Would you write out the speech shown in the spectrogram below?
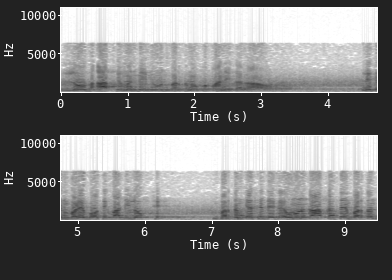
लोभ आपके मन में भी उन बर्तनों को पाने का रहा होगा लेकिन बड़े भौतिकवादी लोग थे। बर्तन कैसे दे गए? उन्होंने कहा, आप कहते हैं बर्तन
